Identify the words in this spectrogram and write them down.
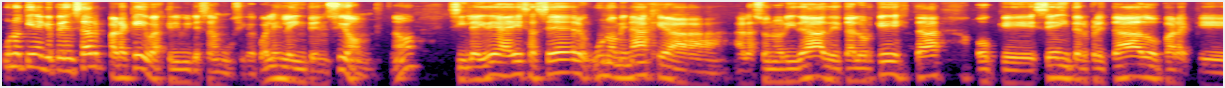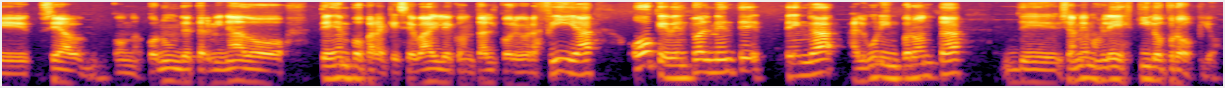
uno tiene que pensar para qué va a escribir esa música, cuál es la intención, ¿no? Si la idea es hacer un homenaje a, la sonoridad de tal orquesta o que sea interpretado para que sea con un determinado tempo para que se baile con tal coreografía o que eventualmente tenga alguna impronta de, llamémosle, estilo propio,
